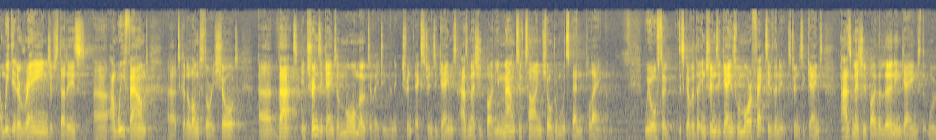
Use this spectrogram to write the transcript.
And we did a range of studies, uh, and we found, uh, to cut a long story short, uh, that intrinsic games are more motivating than extrinsic games, as measured by the amount of time children would spend playing them. We also discovered that intrinsic games were more effective than extrinsic games, as measured by the learning games that were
